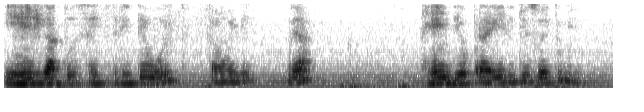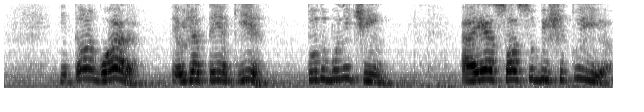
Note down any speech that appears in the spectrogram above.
e resgatou 138, então ele né, rendeu para ele 18 mil. Então agora eu já tenho aqui tudo bonitinho. Aí é só substituir, ó,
